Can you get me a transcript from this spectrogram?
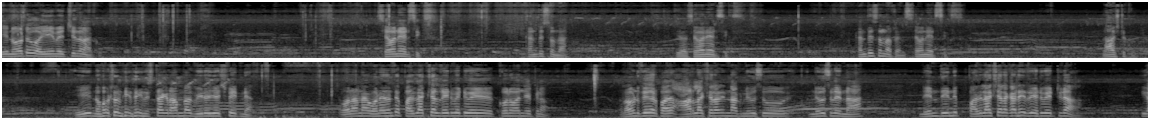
ఈ నోటు ఏమి వచ్చింది నాకు. సెవెన్ ఎయిట్ సిక్స్ కనిపిస్తుందా? ఇదో సెవెన్ ఎయిట్ సిక్స్ కనిపిస్తుందా ఫ్రెండ్స్ సెవెన్ ఎయిట్ సిక్స్ లాస్ట్కు ఈ నోటు నేను ఇన్స్టాగ్రామ్లో వీడియో చేసి పెట్టిన. ఎవరన్నా కొనేది ఉంటే పది లక్షలు రేటు పెట్టి కొనమని చెప్పిన. రౌండ్ ఫిగర్ పది ఆరు లక్షలని నాకు న్యూస్ న్యూస్లు విన్నా నేను దీన్ని పది లక్షల కానీ రేటు పెట్టినా. ఇక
